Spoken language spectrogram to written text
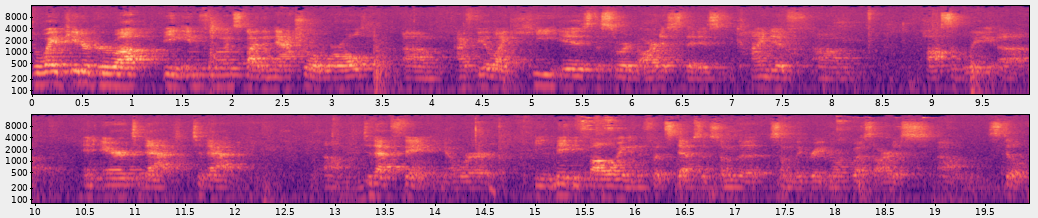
the way Pieter grew up, being influenced by the natural world, um, I feel like he is the sort of artist that is kind of um, possibly uh, an heir to that to that um, to that thing, you know, where may be following in the footsteps of some of the some of the great Northwest artists. Um, still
